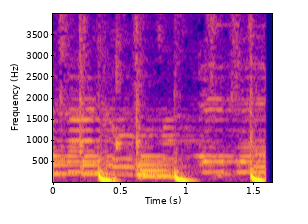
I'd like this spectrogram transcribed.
Jakarta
